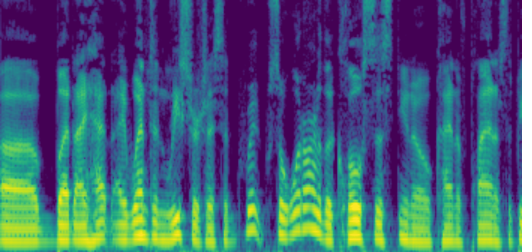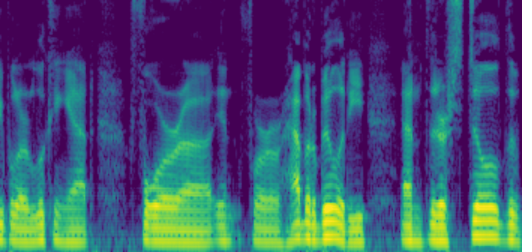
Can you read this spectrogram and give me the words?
Uh, but I had I went and researched. I said, Wait, so what are the closest you know kind of planets that people are looking at for uh, in, for habitability? And there's still the,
